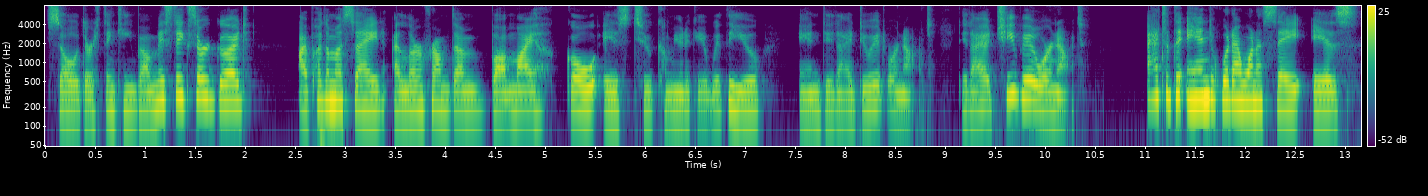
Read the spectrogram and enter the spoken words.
So they're thinking about mistakes are good. I put them aside, I learn from them, but my goal is to communicate with you. And did I do it or not? Did I achieve it or not? At the end, what I want to say is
